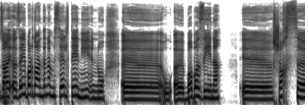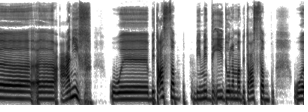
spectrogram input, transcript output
زي, زي برضو عندنا مثال تاني إنه آه آه، بابا زينة آه شخص عنيف. وبيتعصب بيمد ايده لما بيتعصب. و...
